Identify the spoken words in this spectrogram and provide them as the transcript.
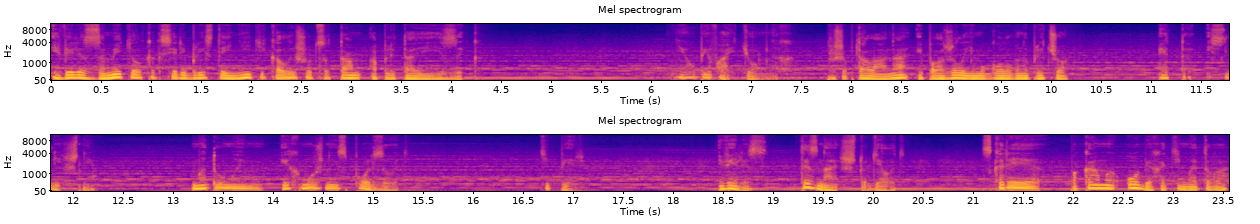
и Велес заметил, как серебристые нити колышутся там, оплетая язык. «Не убивай темных», — прошептала она и положила ему голову на плечо. Это излишне. Мы думаем, их можно использовать. Теперь. Велес, ты знаешь, что делать. Скорее, пока мы обе хотим этого,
